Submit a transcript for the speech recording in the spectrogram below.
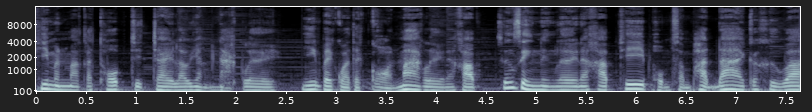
ที่มันมากระทบจิตใจเราอย่างหนักเลย ยิ่งไปกว่าแต่ก่อนมากเลยนะครับ ซึ่งสิ่งหนึ่งเลยนะครับที่ผมสัมผัสได้ก็คือว่า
